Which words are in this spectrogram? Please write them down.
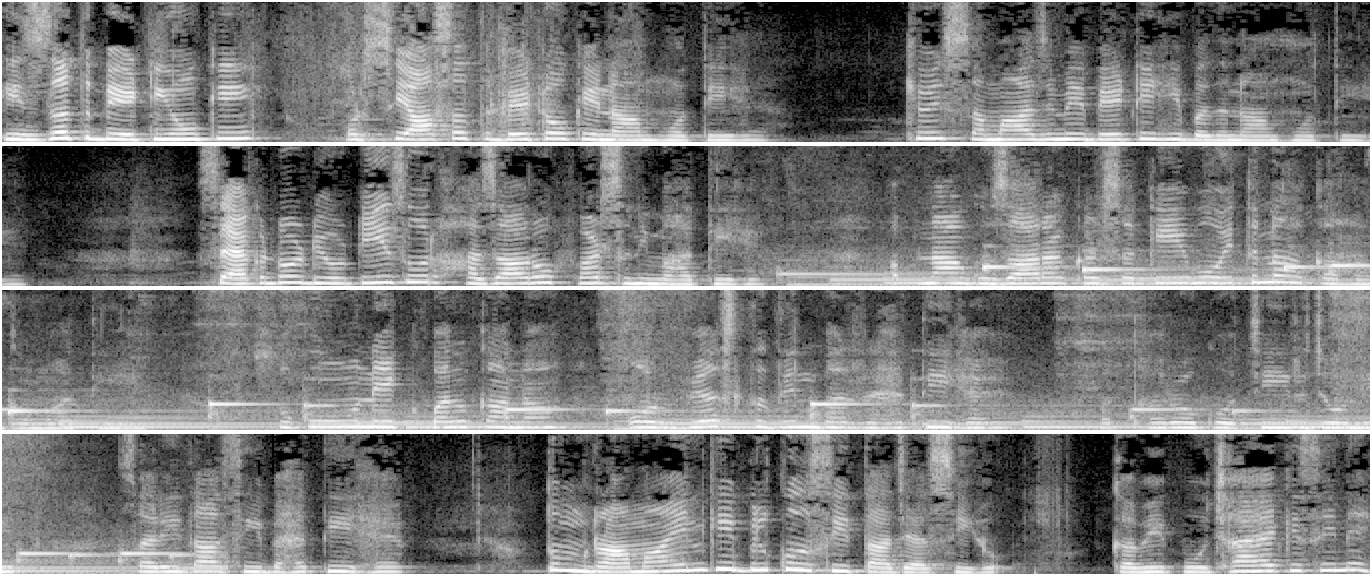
इज़्ज़त बेटियों की और सियासत बेटों के नाम होती है, क्यों इस समाज में बेटी ही बदनाम होती है? सैकड़ों ड्यूटीज़ और हज़ारों फ़र्ज़ निभाती है। अपना गुजारा कर सके वो इतना कहाँ कमाती है? सुकून एक पल का ना और व्यस्त दिन भर रहती है। पत्थरों को चीर जो नित सरिता सी बहती है। तुम रामायण की बिल्कुल सीता जैसी हो। कभी पूछा है किसी ने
